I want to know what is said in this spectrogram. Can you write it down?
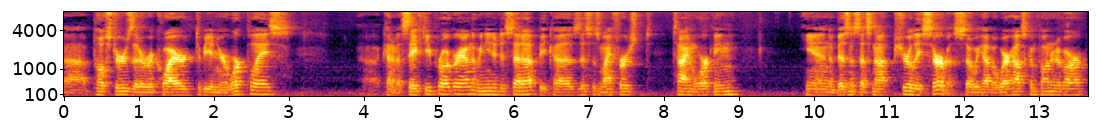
uh, posters that are required to be in your workplace, uh, kind of a safety program that we needed to set up because this was my first time working in a business that's not purely service. So, we have a warehouse component of our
